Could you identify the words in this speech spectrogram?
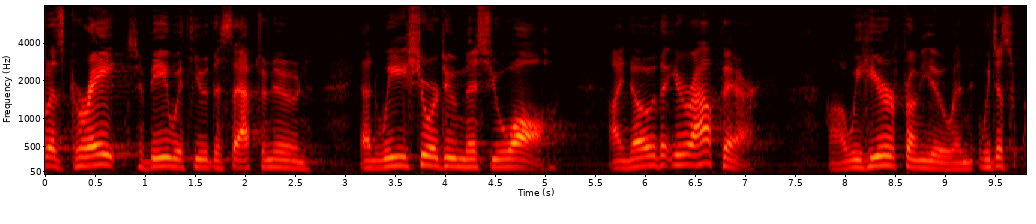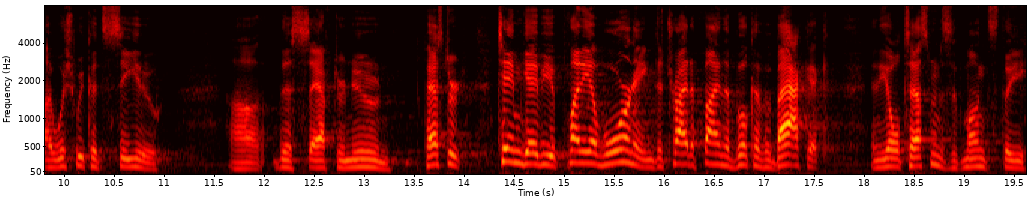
It is great to be with you this afternoon, and we sure do miss you all. I know that you're out there. Uh, we hear from you, and we just, I wish we could see you uh, this afternoon. Pastor Tim gave you plenty of warning to try to find the book of Habakkuk in the Old Testament. It's amongst the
